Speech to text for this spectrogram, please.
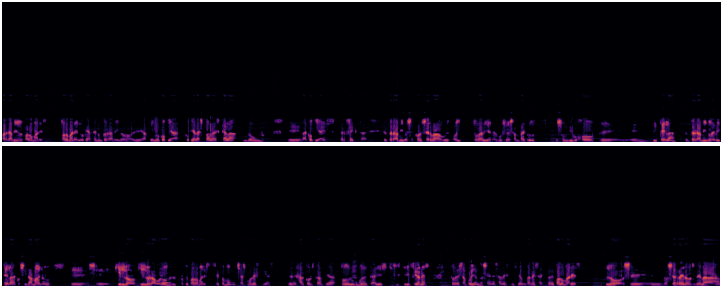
pergamino de Palomares. Palomares lo que hace en un pergamino, eh, hace, lo copia, copia la espada a escala 1-1. Eh, la copia es perfecta. El pergamino se conserva hoy, todavía en el Museo de Santa Cruz. Es un dibujo en vitela, el pergamino de vitela, cosido a mano. quien, lo, quien lo elaboró, el propio Palomares, se tomó muchas molestias de dejar constancia todo el lujo de detalles, sus inscripciones. Entonces, apoyándose en esa descripción tan exacta de Palomares, los, eh, los herreros de la,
